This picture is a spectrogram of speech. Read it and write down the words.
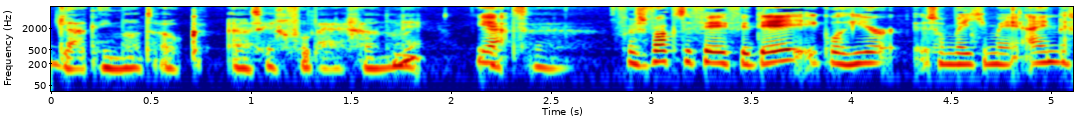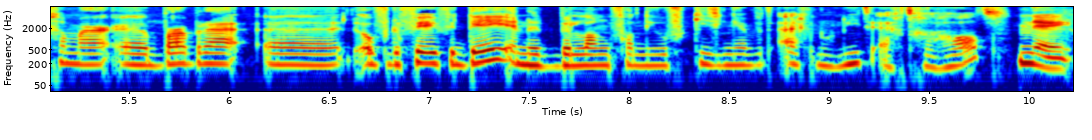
laat niemand ook aan zich voorbij gaan. Hoor. Nee. Ja. Dat, Verzwakte VVD, ik wil hier zo'n beetje mee eindigen, maar eh, Barbara, eh, over de VVD en het belang van nieuwe verkiezingen hebben we het eigenlijk nog niet echt gehad. Nee,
